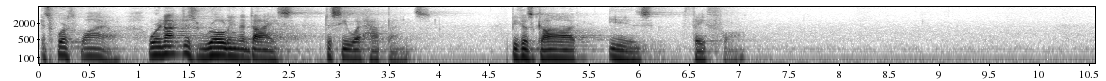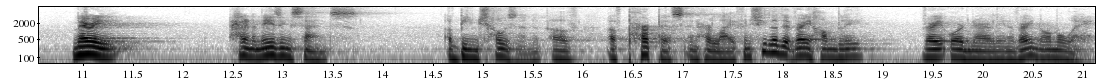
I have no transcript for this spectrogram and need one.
It's worthwhile. We're not just rolling the dice to see what happens, because God is faithful. Mary had an amazing sense of being chosen, of, of purpose in her life, and she lived it very humbly, very ordinarily, in a very normal way.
